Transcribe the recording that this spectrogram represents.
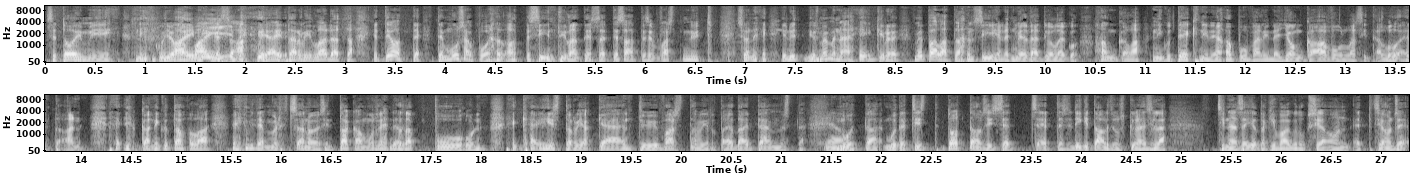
se toimii niin kuin joka Ai paikassa, niin. akkuja ei tarvitse ladata. Ja te, olette, te musapuolella olette siinä tilanteessa, että te saatte sen vasta nyt. Se on, ja nyt, jos me mennään henkilöön, me palataan siihen, että meillä täytyy olla joku hankala niin kuin tekninen apuväline, jonka avulla sitä luetaan. Joka niin kuin tavallaan, miten mä nyt sanoisin, takamus edellä puuhun, historia kääntyy, vastavirta, jotain tämmöistä. Mutta, mutta et siis, totta on siis se, että se digitaalisuus, kyllähän sillä sinänsä jotakin vaikutuksia on. Että se on se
